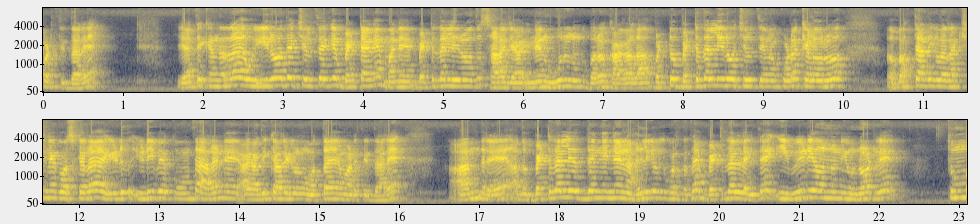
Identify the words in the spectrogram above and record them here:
ಪಡ್ತಿದ್ದಾರೆ. ಯಾತಕ್ಕಂದ್ರೆ ಇರೋದೇ ಚಿರತೆಗೆ ಬೆಟ್ಟನೇ ಮನೆ. ಬೆಟ್ಟದಲ್ಲಿರೋದು ಸಹಜ. ಇನ್ನೇನು ಊರುಗಳಿಗೆ ಬರೋಕ್ಕಾಗಲ್ಲ. ಬಟ್ ಬೆಟ್ಟದಲ್ಲಿರೋ ಚಿರತೆನೂ ಕೂಡ ಕೆಲವರು ಭಕ್ತಾದಿಗಳ ರಕ್ಷಣೆಗೋಸ್ಕರ ಹಿಡಿದು ಹಿಡಿಬೇಕು ಅಂತ ಅರಣ್ಯ ಅಧಿಕಾರಿಗಳನ್ನು ಒತ್ತಾಯ ಮಾಡುತ್ತಿದ್ದಾರೆ. ಅಂದರೆ ಅದು ಬೆಟ್ಟದಲ್ಲಿ ಇದ್ದಂಗೆ ಇನ್ನೇನು ಹಳ್ಳಿಗಳಿಗೆ ಬರ್ತದೆ ಬೆಟ್ಟದಲ್ಲೈತೆ ಈ ವಿಡಿಯೋವನ್ನು ನೀವು ನೋಡ್ರಿ ತುಂಬ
